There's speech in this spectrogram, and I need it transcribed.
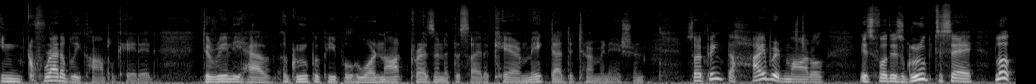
incredibly complicated to really have a group of people who are not present at the site of care make that determination. So I think the hybrid model is for this group to say, look,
